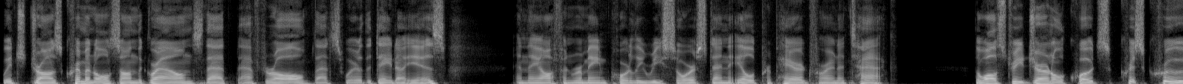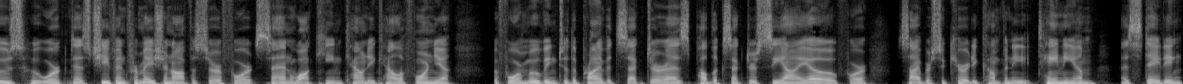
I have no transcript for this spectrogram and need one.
which draws criminals on the grounds that, after all, that's where the data is, and they often remain poorly resourced and ill prepared for an attack. The Wall Street Journal quotes Chris Cruz, who worked as Chief Information Officer for San Joaquin County, California, before moving to the private sector as public sector CIO for cybersecurity company Tanium, as stating,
